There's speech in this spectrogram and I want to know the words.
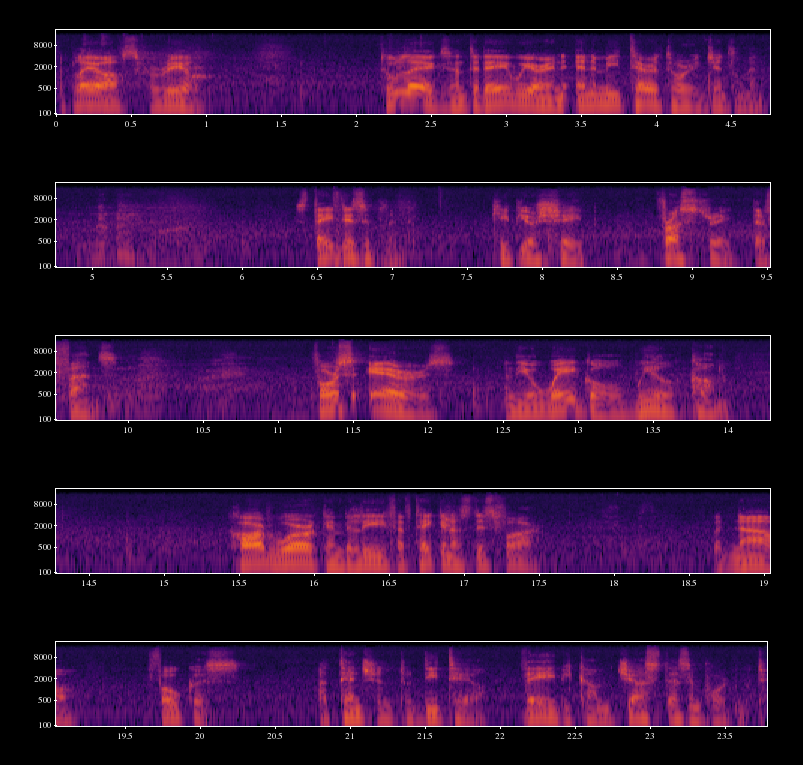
The playoffs for real. Two legs and today we are in enemy territory, gentlemen. Stay disciplined. Keep your shape. Frustrate their fans. Force errors and the away goal will come. Hard work and belief have taken us this far. But now, focus attention to detail, they become just as important.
